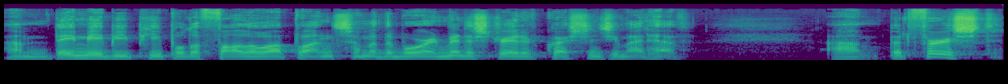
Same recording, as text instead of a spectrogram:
Um, they may be people to follow up on some of the more administrative questions you might have. Um, but first,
